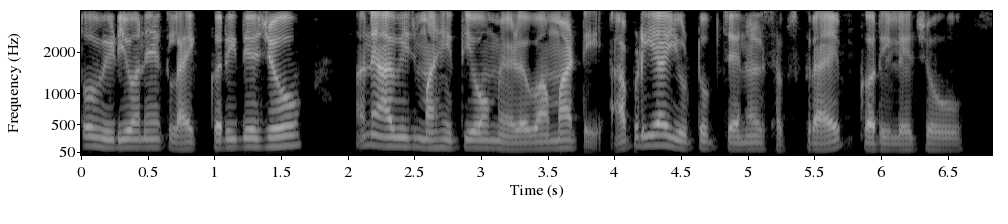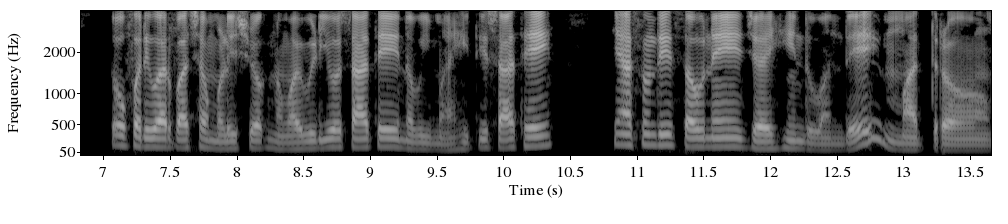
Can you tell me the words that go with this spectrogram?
તો વિડીયોને એક લાઇક કરી દેજો અને આવી જ માહિતીઓ મેળવવા માટે આપણી આ યુટ્યુબ ચેનલ સબસ્ક્રાઈબ કરી લેજો. તો ફરીવાર પાછા મળીશું એક નવા વીડિયો સાથે, નવી માહિતી સાથે. ત્યાં સુધી સૌને જય હિન્દ, વંદે માતરમ.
